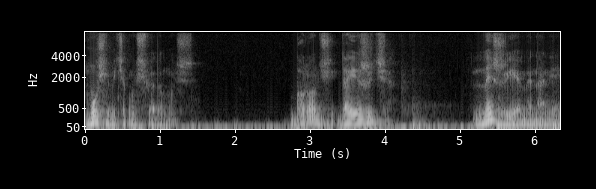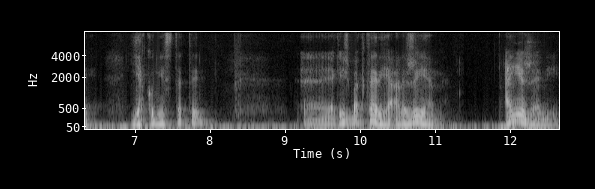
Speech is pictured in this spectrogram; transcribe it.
Musi mieć jakąś świadomość, bo rodzi, daje życie. My żyjemy na niej jako niestety e, jakieś bakterie, ale żyjemy. A jeżeli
